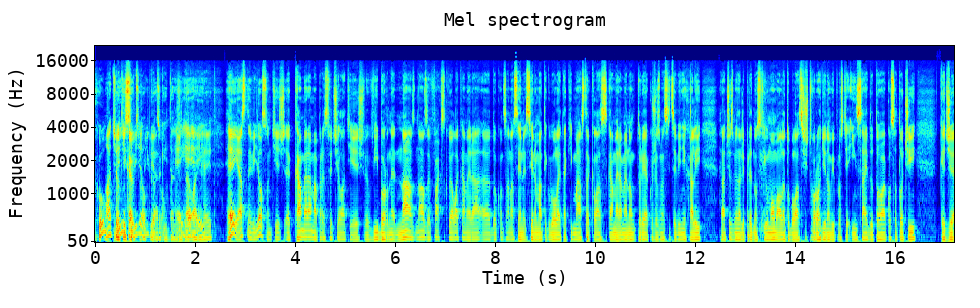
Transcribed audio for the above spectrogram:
Cool. Maťo, ty si videl. Piargy, takže hej, dávaj hej, hejt. Hej, jasne, videl som tiež. E, Kamera ma presvedčila tiež, výborné. Na, naozaj fakt skvelá kamera. E, Dokonca na Cine- Cinematic bol aj taký masterclass s kameramenom, ktorý akože sme síce vynechali, radšej sme dali prednosť filmom, ale to bol asi 4-hodinový proste insight do toho, ako sa točí. Keďže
